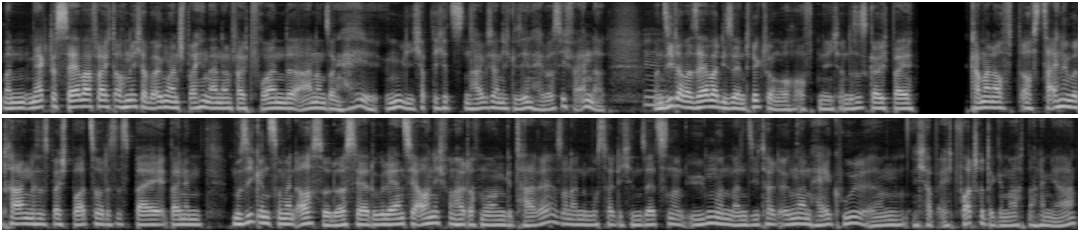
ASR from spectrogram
Man merkt es selber vielleicht auch nicht, aber irgendwann sprechen einen dann vielleicht Freunde an und sagen, hey, irgendwie, ich habe dich jetzt ein halbes Jahr nicht gesehen, hey, du hast dich verändert. Man Mhm. sieht aber selber diese Entwicklung auch oft nicht. Und das ist, glaube ich, bei, kann man auf, aufs Zeichnen übertragen, das ist bei Sport so, das ist bei, bei einem Musikinstrument auch so. Du hast ja, du lernst ja auch nicht von heute auf morgen Gitarre, sondern du musst halt dich hinsetzen und üben und man sieht halt irgendwann, hey, cool, ähm, ich habe echt Fortschritte gemacht nach einem Jahr.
